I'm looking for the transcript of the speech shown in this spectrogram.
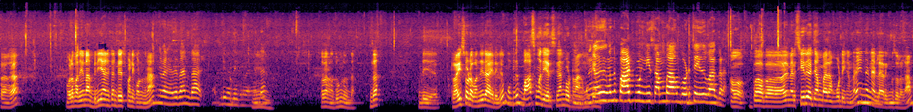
பாருங்க. உங்களை பார்த்தீங்கன்னா பிரியாணி தான் டேஸ்ட் பண்ணி கொண்டு வந்தேன். அப்படி. பாருங்க துண்டு உண்டா இந்த. அப்படி ரைஸோட வந்து இதாக இருக்கு. வந்து பாசுமதி அரிசி தான் போட்டுருந்தாங்க நீங்க அதுக்கு வந்து பாட் பண்ணி சம்பாகம் போட்டு செய்து பார்க்கலாம் ஓ இப்போ அதே மாதிரி சீரக சம்பாரம் போட்டிங்கன்னா இன்னும் நல்லா இருக்குன்னு சொல்லலாம்.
